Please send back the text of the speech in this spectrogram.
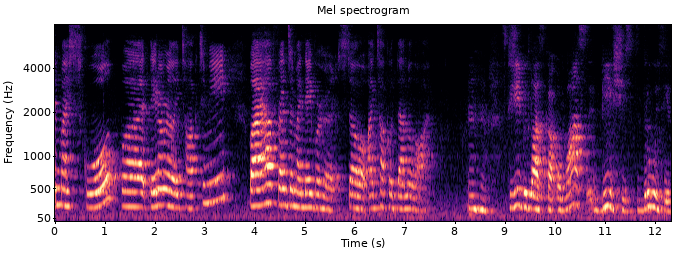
in my school, but they don't really talk to me. But I have friends in my neighborhood, so I talk with them a lot. Угу. Скажіть, будь ласка, у вас більшість друзів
